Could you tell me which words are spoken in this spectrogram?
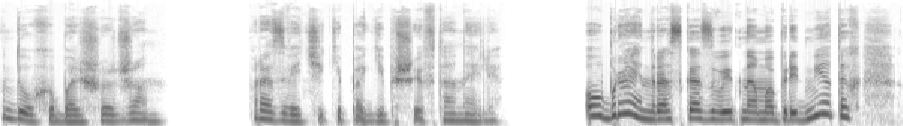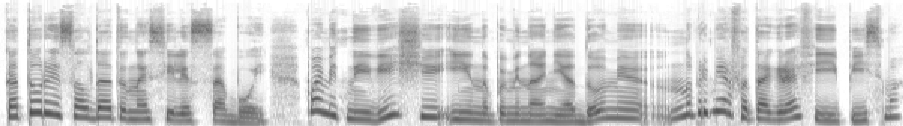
дух и Большой Джон. Разведчики, погибшие в тоннеле. О'Брайен рассказывает нам о предметах, которые солдаты носили с собой, памятные вещи и напоминания о доме, например, фотографии и письма.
